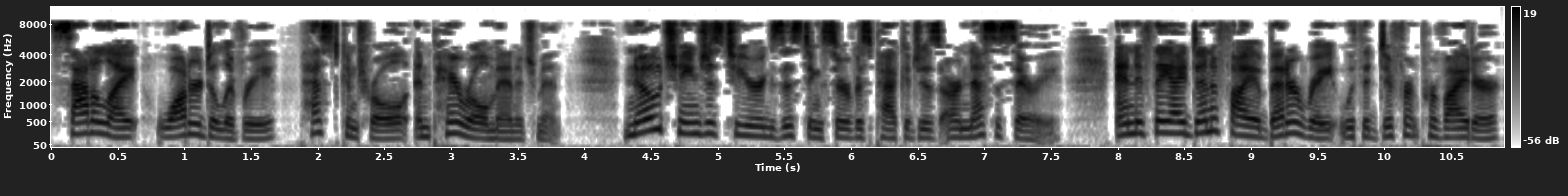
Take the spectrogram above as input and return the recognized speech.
satellite, water delivery, pest control, and payroll management. No changes to your existing service packages are necessary, and if they identify a better rate with a different provider,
